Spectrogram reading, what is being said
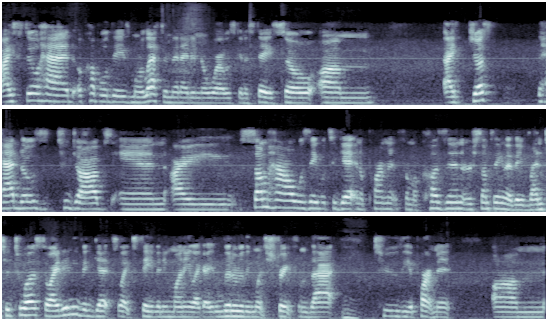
I still had a couple of days more left, and then I didn't know where I was going to stay. So um, I just had those two jobs and I somehow was able to get an apartment from a cousin or something that they rented to us. So I didn't even get to like save any money. Like I literally went straight from that to the apartment. Um,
